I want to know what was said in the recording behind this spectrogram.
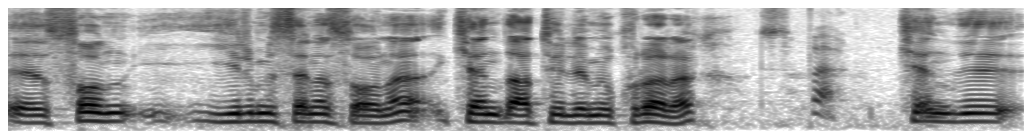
Ee, son 20 sene sonra kendi atölyemi kurarak Süper. kendi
